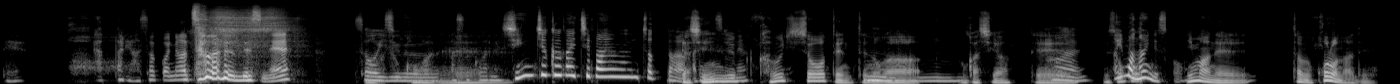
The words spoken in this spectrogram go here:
てやっぱりあそこに集まるんですね。そういうあそこはねあそこはね新宿が一番ちょっとあいや、れですよ新ね。宿歌舞伎町店っていうのがうんうん昔あって、はい。でそこあ今ないんですか？今ね、多分コロナで、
